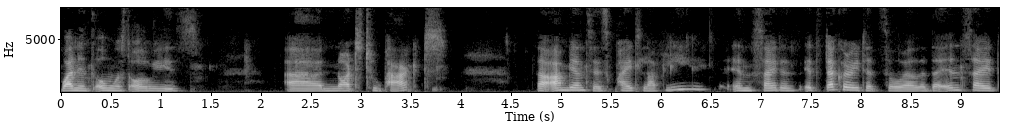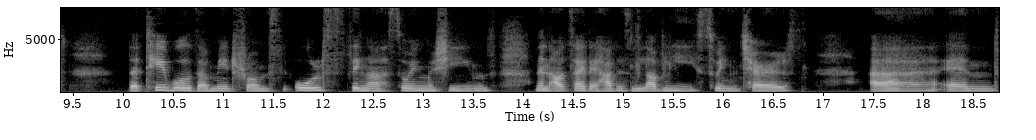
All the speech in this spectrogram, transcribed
one, it's almost always uh, not too packed. The ambience is quite lovely. Inside is it's decorated so well. That the inside the tables are made from old Singer sewing machines. Then outside they have these lovely swing chairs. Uh, and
